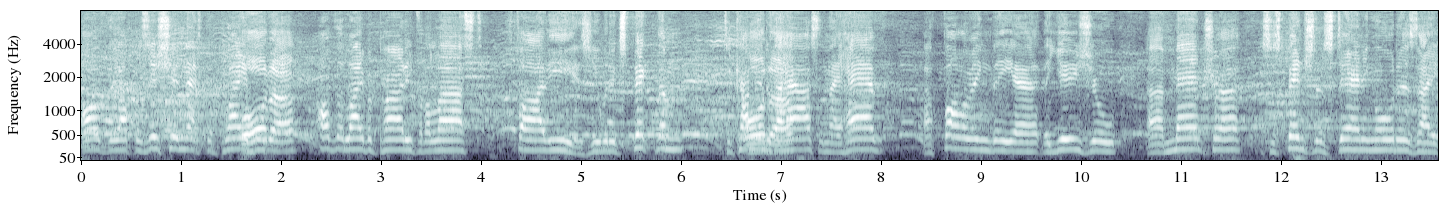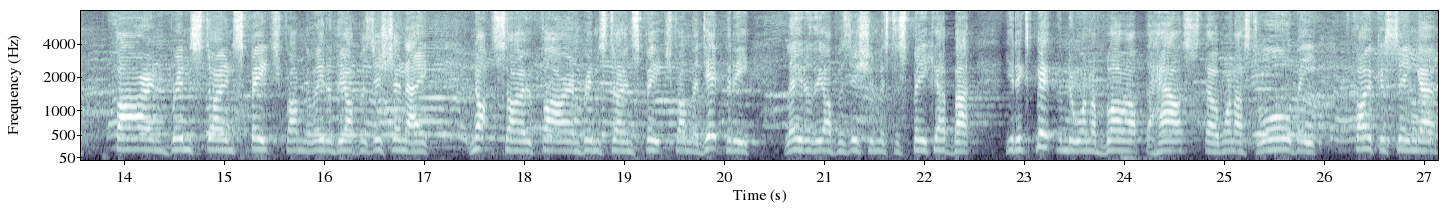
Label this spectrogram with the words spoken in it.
of the opposition. That's the playbook Order. of the Labor Party for the last five years. You would expect them to come into the House, and they have, uh, following the, uh, the usual uh, mantra, suspension of standing orders, a fire and brimstone speech from the Leader of the Opposition, a not so fire and brimstone speech from the Deputy Leader of the Opposition, Mr Speaker, but you'd expect them to want to blow up the House. They'll want us to all be focusing. Uh,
